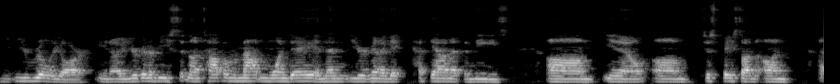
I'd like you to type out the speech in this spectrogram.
you really are. You know, you're going to be sitting on top of a mountain one day, and then you're going to get cut down at the knees um, you know, um, just based on on uh,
